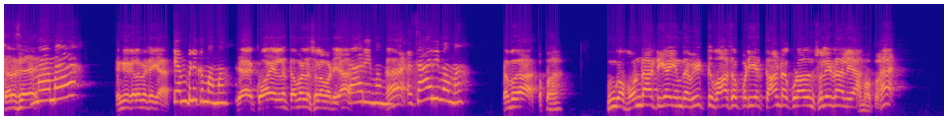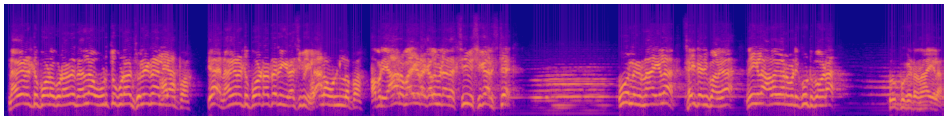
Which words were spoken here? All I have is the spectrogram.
சரசு மாமா? எங்க கிளம்பிட்டீங்க? டெம்பிளுக்கு மாமா. ஏன் கோயில்னு தமிழ்ல சொல்ல மாட்டியா? சாரி மாமா? சாரி மாமா. நம்புகா அப்பா. உங்க பொண்டாட்டிய இந்த வீட்டு வாசப்படியை தாண்டக்கூடாதுன்னு சொல்லிருந்தா இல்லையா? நகரட்டு போடக்கூடாது நல்லா உடுத்து கூடாதுன்னு சொல்லிருந்தா இல்லையா ஏன் நகரட்டு போட்டா தான் நீங்க ரசிப்பீங்களா? ஒண்ணு இல்லப்பா. அப்புறம் யார வாய்க்கட கிளம்பிட்டாங்க சீவி சிகாரிச்சுட்டு. ஊர்ல இருக்கிற நாய்களா சைட் அடிப்பாங்க நீங்களா அலங்காரம் பண்ணி கூட்டு போகடா தூப்பு கட்ட நாய்களா.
